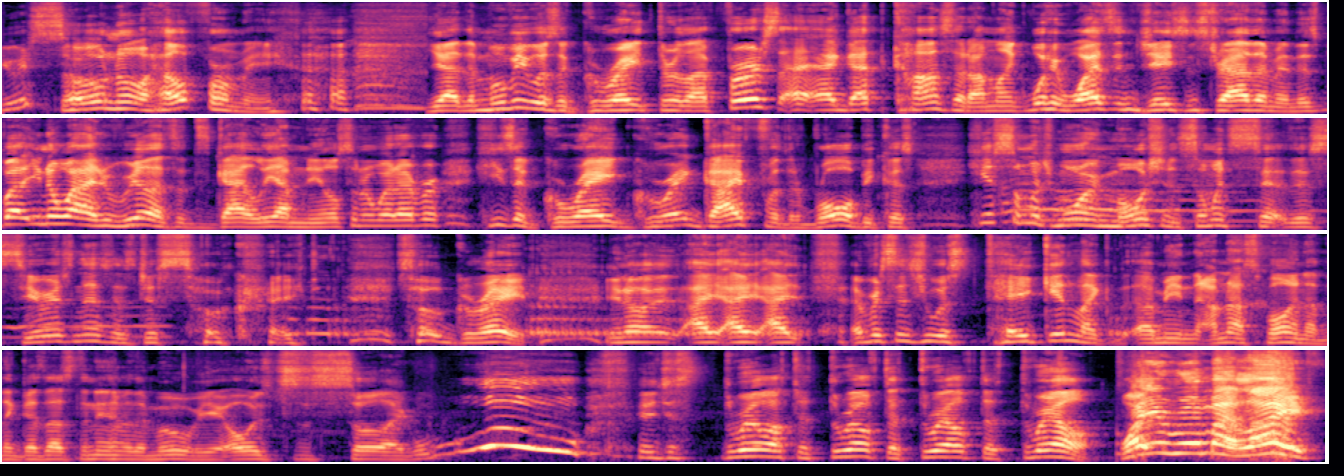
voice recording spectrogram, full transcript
You're so no help for me. yeah, the movie was a great thriller. At first, I, I, got the concept. I'm like, wait, why isn't Jason Statham in this? But you know what? I realized that this guy, Liam Neeson or whatever, he's a great, great guy for the role because he has so much more emotion, so much se this seriousness is just so great, so great. You know, I, I, I, ever since he was taken, like, I mean, I'm not spoiling nothing because that's the name of the movie. It was just so like, woo! It's just thrill after thrill after thrill after thrill. Why you ruin my life?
